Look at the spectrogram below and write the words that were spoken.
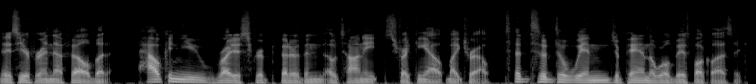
and is here for NFL, but. How can you write a script better than Ohtani striking out Mike Trout to, to, to win Japan the World Baseball Classic?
